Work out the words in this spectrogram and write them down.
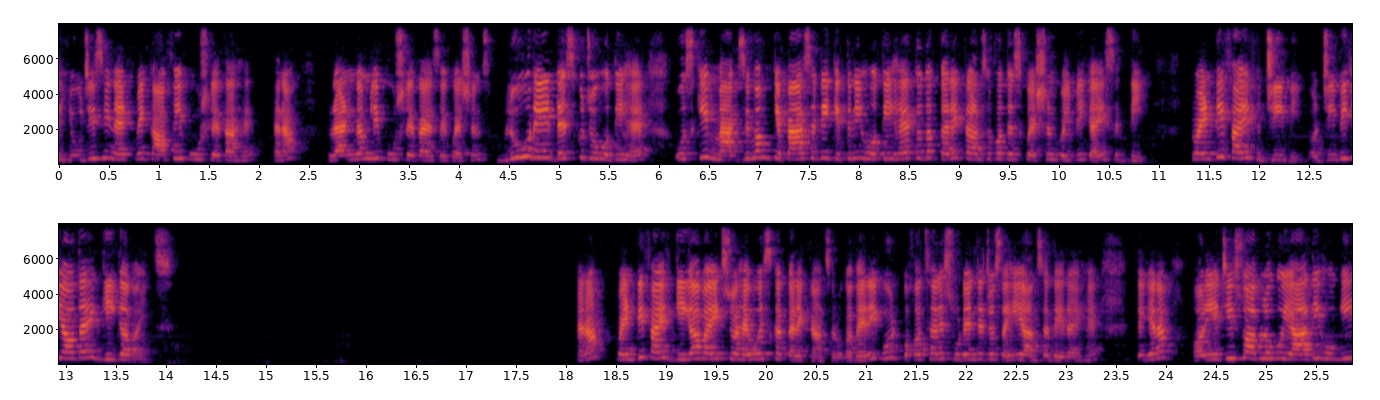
यूजीसी नेट में काफ़ी पूछ लेता है है ना? रैंडमली पूछ लेता है ऐसे क्वेश्चंस ब्लू रे डिस्क जो होती है, उसकी मैक्सिमम कैपेसिटी कितनी होती है? तो the correct answer for this question will be guys D 25 GB और जीबी क्या होता है? गीगाबाइट्स है ना? 25 गीगाबाइट्स जो है, वो इसका करेक्ट आंसर होगा। वेरी गुड बहुत सारे स्टूडेंट है जो सही आंसर दे रहे हैं। ठीक है ना? और ये चीज़ तो आप लोगों को याद ही होगी।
